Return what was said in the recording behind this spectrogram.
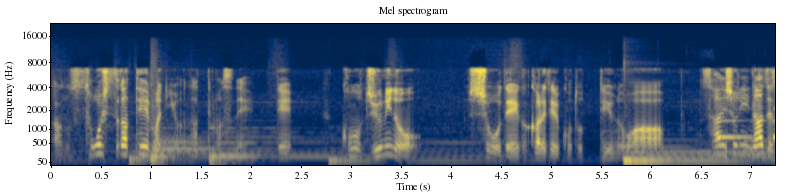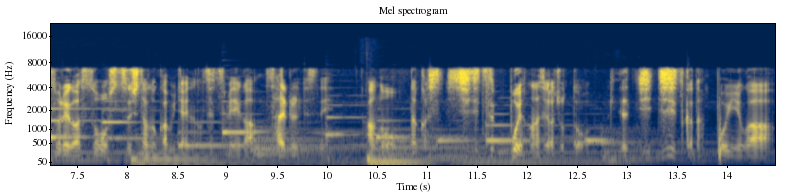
あの喪失がテーマにはなってますね。で、この12の章で描かれていることっていうのは、最初になぜそれが喪失したのかみたいな説明がされるんですね。あの、なんか史実っぽい話がちょっと、事実かな？っぽいのが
